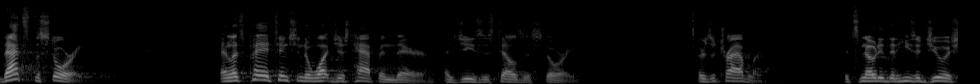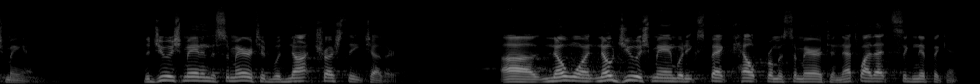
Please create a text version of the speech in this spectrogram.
That's the story. And let's pay attention to what just happened there as Jesus tells this story. There's a traveler. It's noted that he's a Jewish man. The Jewish man and the Samaritan would not trust each other. Uh, no one, no Jewish man would expect help from a Samaritan. That's why that's significant.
